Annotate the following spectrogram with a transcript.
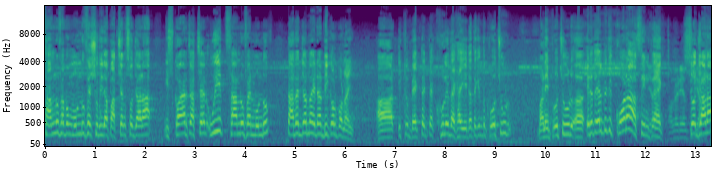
সানরুফ এবং মুন্ডুফের সুবিধা পাচ্ছেন। সো যারা স্কোয়ার চাচ্ছেন উইথ সানরুফ অ্যান্ড মুন্ডুফ তাদের জন্য এটার বিকল্প নাই। আর একটু ব্যাগটা একটা খুলে দেখাই এটাতে কিন্তু প্রচুর মানে প্রচুর এটাতে এলপিজি করা আছে ইনফ্যাক্ট সো যারা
